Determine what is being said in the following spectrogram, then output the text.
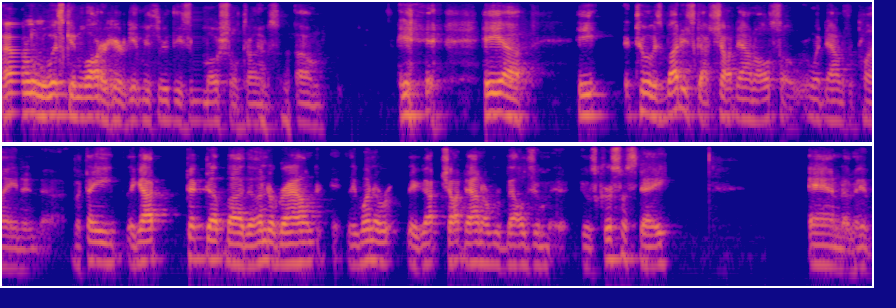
have a little whiskey and water here to get me through these emotional times. Um, he, he, uh, he, two of his buddies got shot down also. Went down with the plane, and uh, but they they got picked up by the underground. They went over, they got shot down over Belgium. It was Christmas Day, and uh, the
